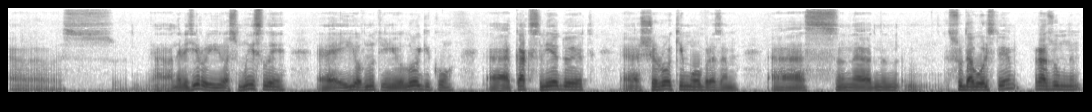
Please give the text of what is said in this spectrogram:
Э, анализируя ее смыслы, э, ее внутреннюю логику, э, как следует, широким образом, с, с удовольствием разумным.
